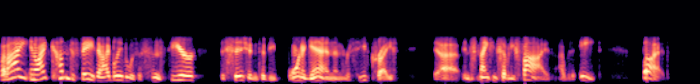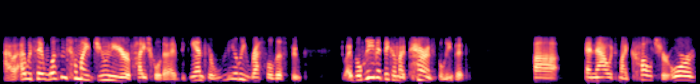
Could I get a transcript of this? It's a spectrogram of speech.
but I, you know, I'd come to faith, and I believe it was a sincere decision to be born again and receive Christ uh, in 1975. I was eight. But I, I would say it wasn't until my junior year of high school that I began to really wrestle this through. Do I believe it because my parents believe it? Uh, and now it's my culture, or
